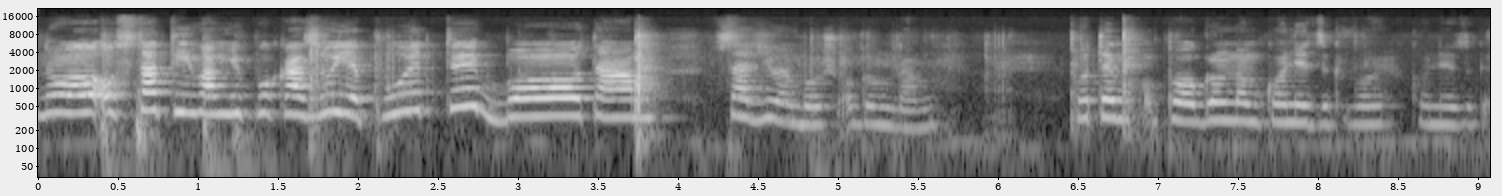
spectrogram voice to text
No, ostatni wam nie pokazuję płyty, bo tam wsadziłem, bo już oglądam. Potem pooglądam koniec, koniec gry.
